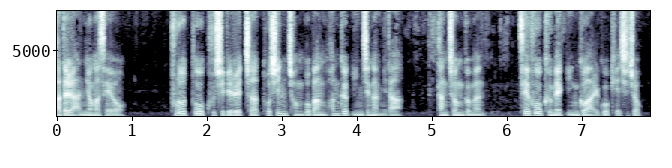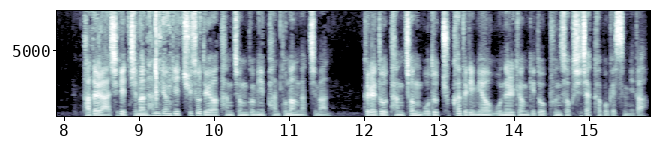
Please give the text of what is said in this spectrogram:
다들 안녕하세요. 프로토 91회차 토신 정보방 환급 인증합니다. 당첨금은 세후 금액인 거 알고 계시죠? 다들 아시겠지만 한 경기 취소되어 당첨금이 반토막 났지만 그래도 당첨 모두 축하드리며 오늘 경기도 분석 시작해보겠습니다.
